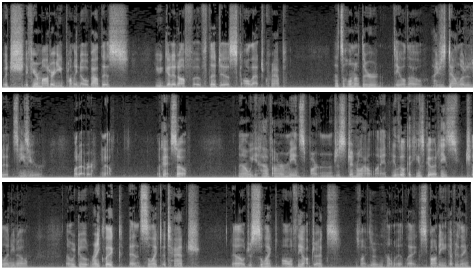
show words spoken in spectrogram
which, if you're a modder, you probably know about this. You can get it off of the disk, all that crap. That's a whole nother deal, though. I just downloaded it, it's easier. Whatever, you know. Okay, so, now we have our main Spartan, just general outline. Look, he's good, he's chilling, you know. Now we go right-click and select Attach, now just select all of the objects, visor, helmet, legs, body, everything.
